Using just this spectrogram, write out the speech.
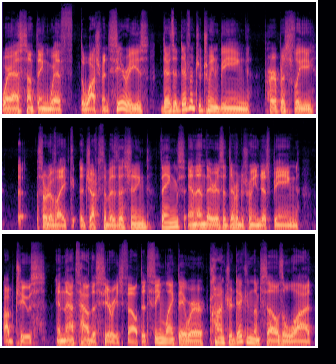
Whereas something with the Watchmen series, there's a difference between being purposefully uh, sort of like juxtapositioning things, and then there is a difference between just being obtuse. And that's how the series felt. It seemed like they were contradicting themselves a lot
